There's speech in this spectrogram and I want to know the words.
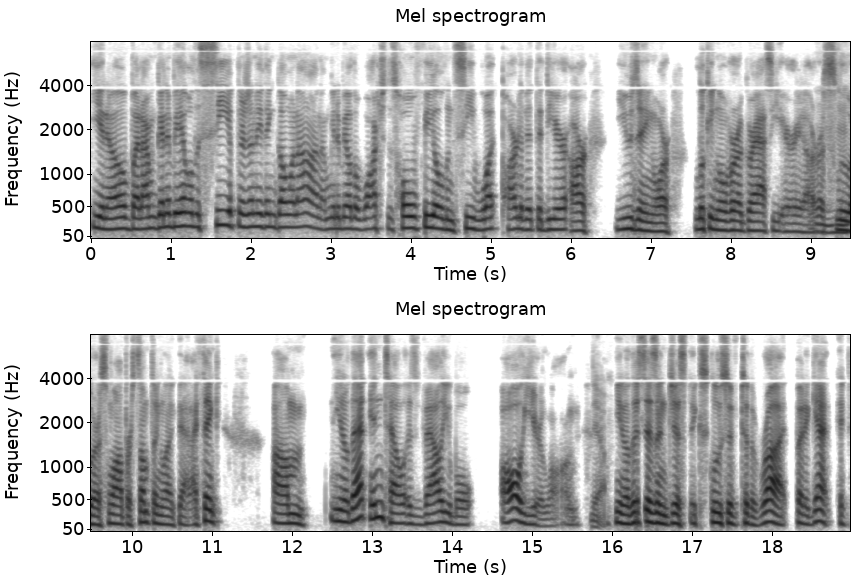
you know, but I'm going to be able to see if there's anything going on. I'm going to be able to watch this whole field and see what part of it the deer are using or looking over a grassy area or a slough Mhm. or a swamp or something like that. I think, um, you know, that intel is valuable all year long. Yeah. You know, this isn't just exclusive to the rut, but again, if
